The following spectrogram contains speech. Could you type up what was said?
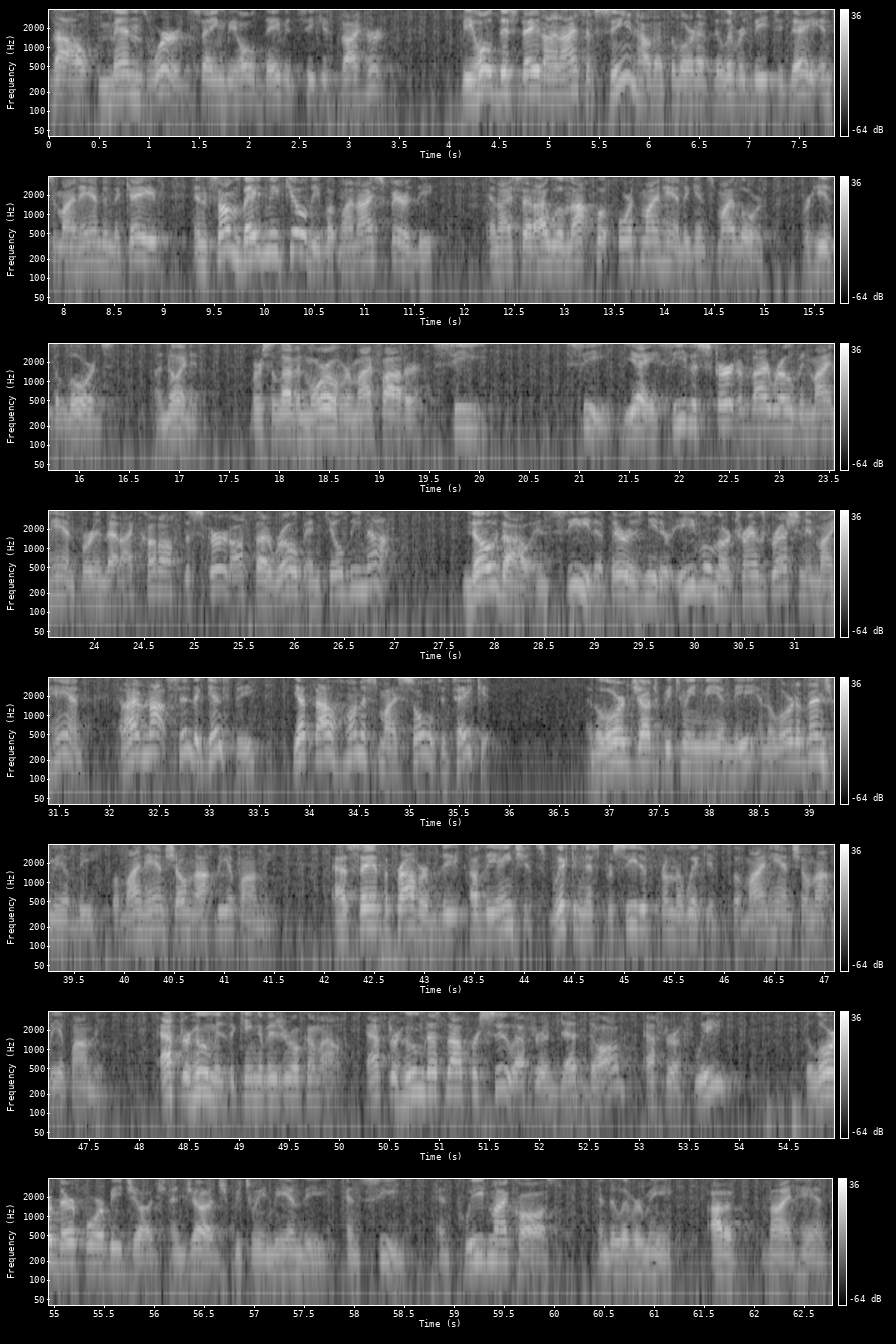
thou men's words, saying, Behold, David seeketh thy hurt? Behold, this day thine eyes have seen how that the Lord hath delivered thee today into mine hand in the cave, and some bade me kill thee, but mine eyes spared thee. And I said, I will not put forth mine hand against my Lord, for he is the Lord's anointed. Verse 11 Moreover, my father, see, see, yea, see the skirt of thy robe in mine hand, for in that I cut off the skirt off thy robe and killed thee not. Know thou and see that there is neither evil nor transgression in my hand, and I have not sinned against thee. Yet thou huntest my soul to take it. And the Lord judge between me and thee, and the Lord avenge me of thee, but mine hand shall not be upon thee. As saith the proverb of the, ancients, Wickedness proceedeth from the wicked, but mine hand shall not be upon thee. After whom is the king of Israel come out? After whom dost thou pursue? After a dead dog? After a flea? The Lord therefore be judge, and judge between me and thee, and see, and plead my cause, and deliver me out of thine hand.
